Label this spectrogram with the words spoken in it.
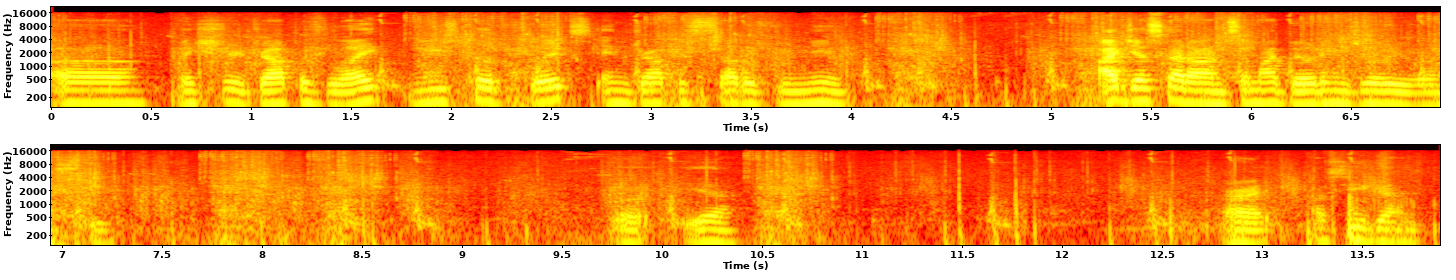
uh, make sure to drop a like, use code FLIX, and drop a sub if you're new. I just got on, so my building's really rusty. But yeah. Alright, I'll see you guys.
